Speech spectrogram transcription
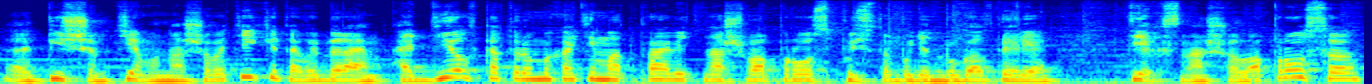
э, пишем тему нашего тикета, выбираем отдел, в который мы хотим отправить наш вопрос, пусть это будет бухгалтерия, текст нашего вопроса,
